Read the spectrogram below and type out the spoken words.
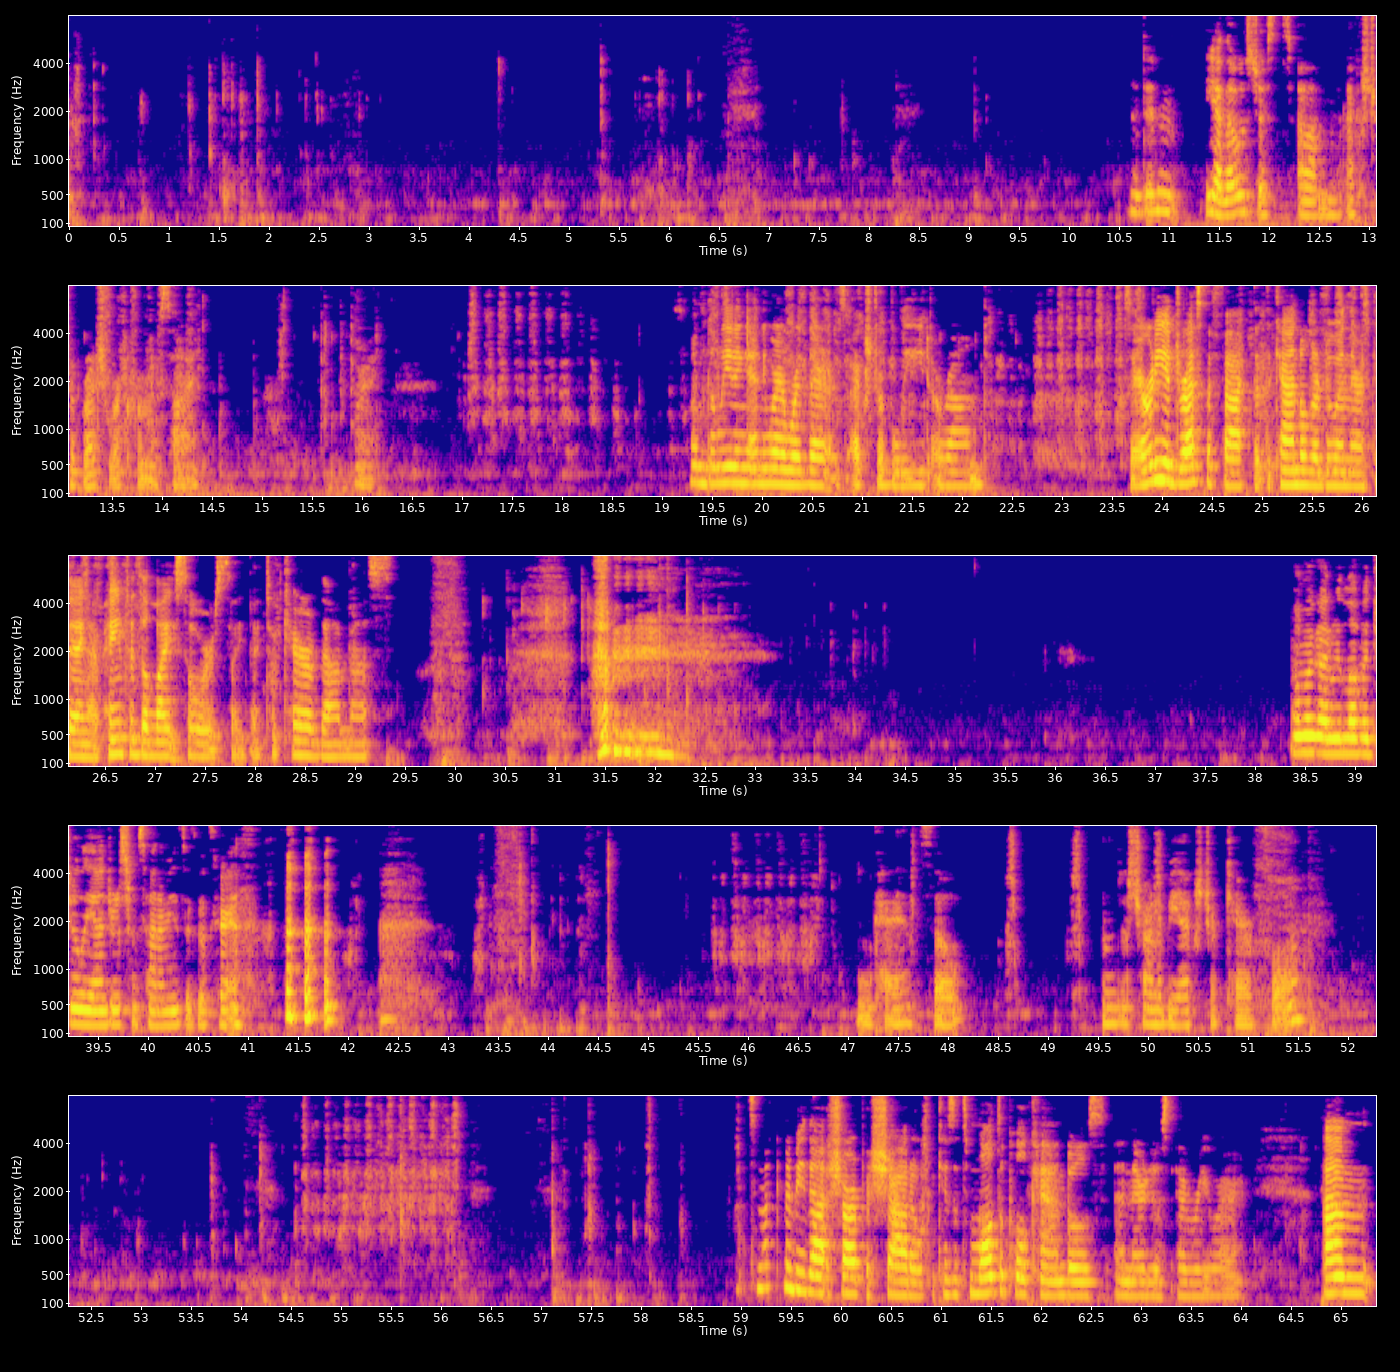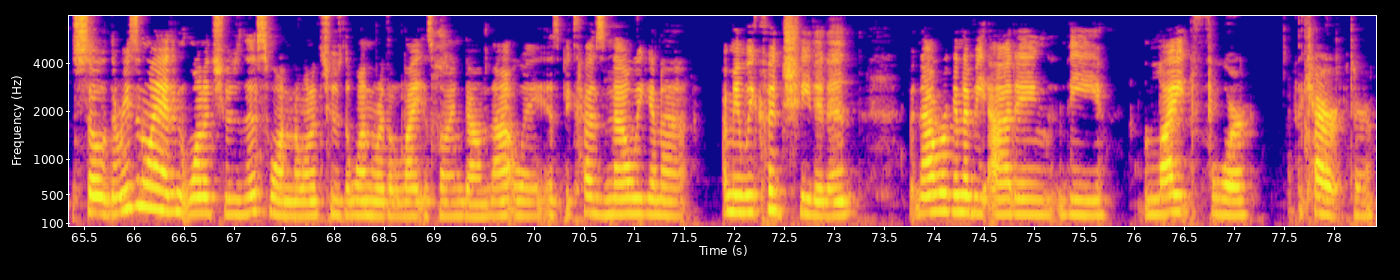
I didn't yeah, that was just um, extra brushwork from my side. Alright. So I'm deleting anywhere where there's extra bleed around. Because I already addressed the fact that the candles are doing their thing. I painted the light source. I, I took care of that mess. oh my god, we love a Julie Andrews from of Music. Okay. okay, so I'm just trying to be extra careful. It's not going to be that sharp a shadow because it's multiple candles and they're just everywhere. Um, so the reason why I didn't want to choose this one, and I want to choose the one where the light is going down that way, is because now we're gonna, I mean, we could cheat it in, but now we're gonna be adding the light for the character.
